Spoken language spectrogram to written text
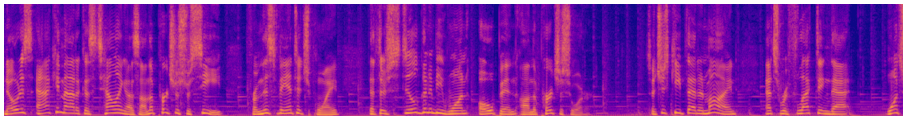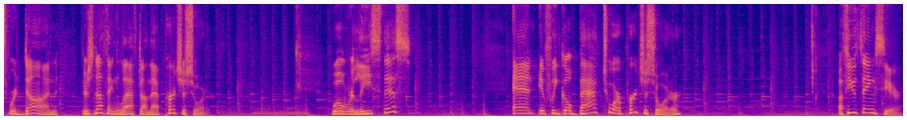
notice Acumatica is telling us on the purchase receipt from this vantage point that there's still going to be one open on the purchase order. So just keep that in mind. That's reflecting that once we're done, there's nothing left on that purchase order. We'll release this. And if we go back to our purchase order, a few things here.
